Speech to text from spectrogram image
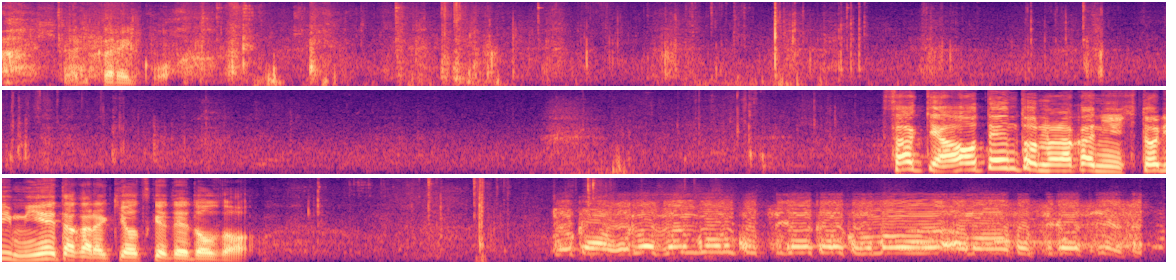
あ左から行こうさっき青テントの中に1人見えたから気をつけてどうぞ了解俺は残壕のこっち側からこのままあのそっち側支援する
